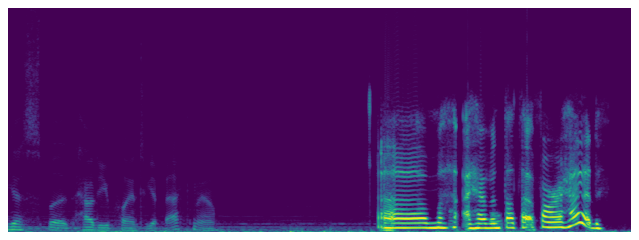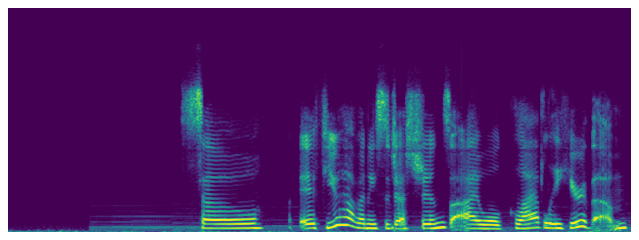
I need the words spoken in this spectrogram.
Yes, but how do you plan to get back now? Um, I haven't thought that far ahead. So, if you have any suggestions, I will gladly hear them.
